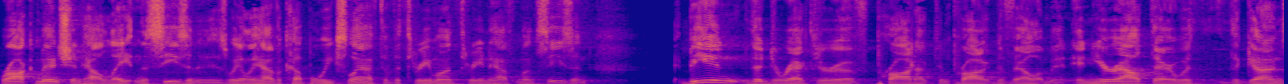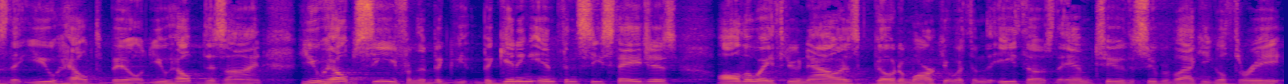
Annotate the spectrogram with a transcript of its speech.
Rock mentioned how late in the season it is. We only have a couple weeks left of a three month, three and a half month season. Being the director of product and product development, and you're out there with the guns that you helped build, you helped design, you helped see from the be- beginning infancy stages all the way through now is go to market with them. The Ethos, the M2, the Super Black Eagle 3,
